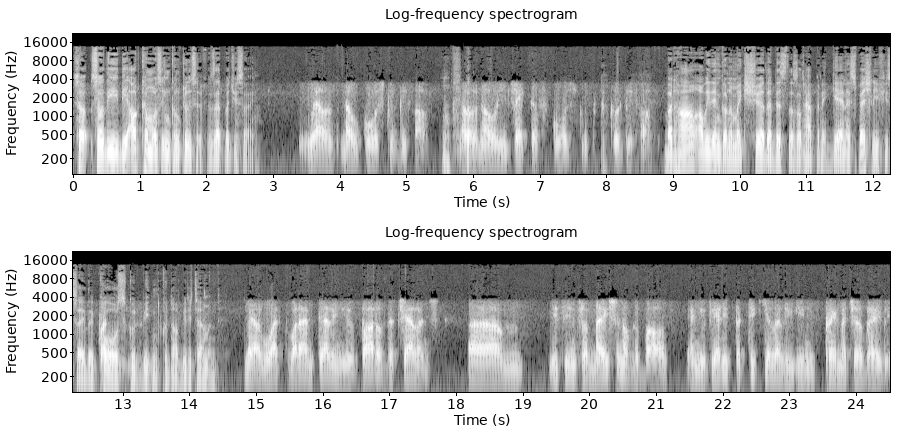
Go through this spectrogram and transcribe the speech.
So, so the, the outcome was inconclusive. Is that what you're saying? Well, no cause could be found. Mm. No, but, no infective cause could, could be found. But how are we then going to make sure that this doesn't happen again, especially if you say the cause could be could not be determined? Well, what what I'm telling you, part of the challenge, um, is inflammation of the bowel, and you get it particularly in premature babies.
